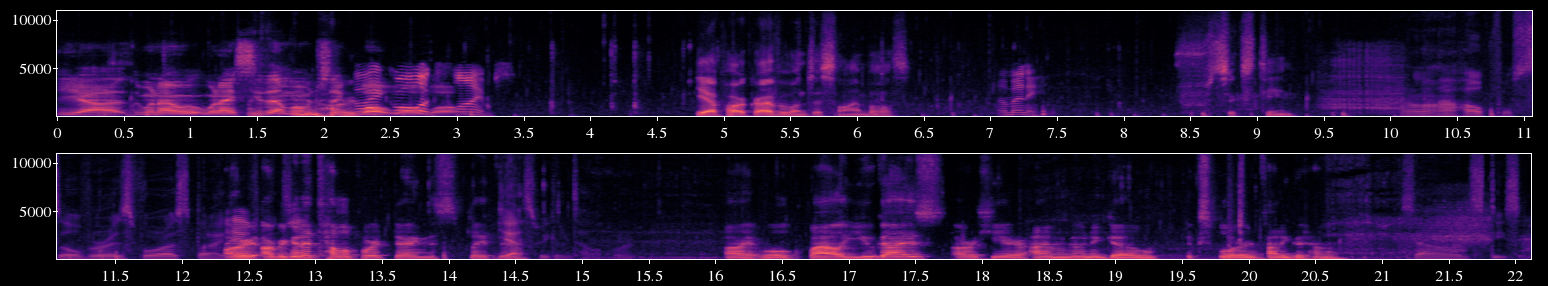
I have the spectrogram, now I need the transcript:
Yeah, when I when I see Like them, I'm human just like, heart. whoa, Alright, cool, whoa, look, whoa. slimes. Yeah, Parker, I have a bunch of slime balls. How many? 16. I don't know how helpful silver is for us, but I Are we, are we gonna teleport during this playthrough? Yes, we can teleport. All right. Well, while you guys are here, I'm going to go explore and find a good home. Sounds decent.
